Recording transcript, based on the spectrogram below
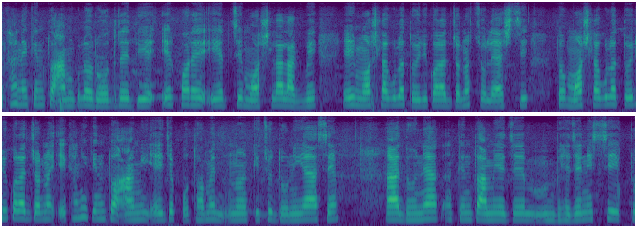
এখানে কিন্তু আমগুলো রোদ্রে দিয়ে এরপরে এর যে মশলা লাগবে, এই মশলাগুলো তৈরি করার জন্য চলে আসছি। তো মশলাগুলো তৈরি করার জন্য এখানে কিন্তু আমি এই যে প্রথমে কিছু ধনিয়া আছে। ধনিয়া কিন্তু আমি এই যে ভেজে নিচ্ছি একটু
